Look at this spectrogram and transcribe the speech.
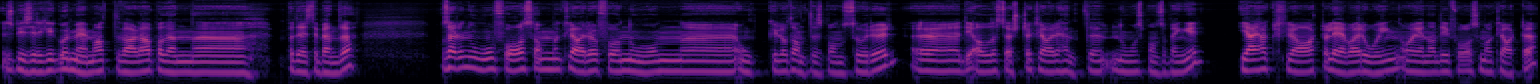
du spiser ikke gourmetmat hver dag på, den, uh, på det stipendet. Og så er det noen få som klarer å få noen onkel- og tantesponsorer. De aller største klarer å hente noen sponsorpenger. Jeg har klart å leve av roing, og en av de få som har klart det.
